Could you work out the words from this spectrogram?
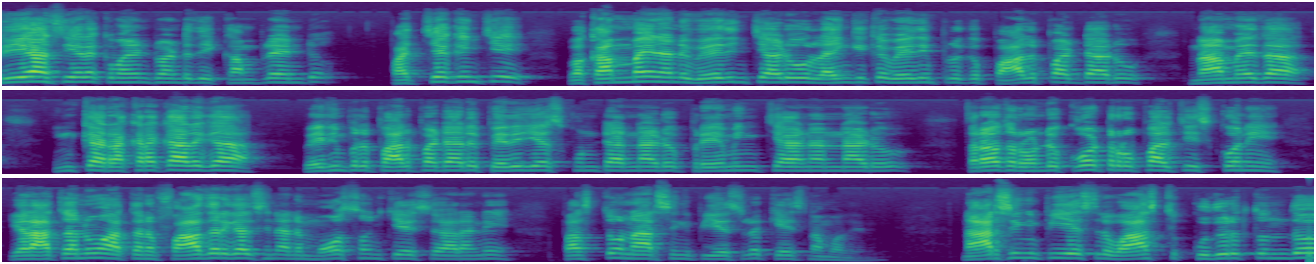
క్రియాశీలకమైనటువంటిది కంప్లైంట్ ప్రత్యేకించి ఒక అమ్మాయి నన్ను వేధించాడు లైంగిక వేధింపులకు పాల్పడ్డాడు నా మీద ఇంకా రకరకాలుగా వేధింపులు పాల్పడ్డాడు పెళ్ళి చేసుకుంటాన్నాడు ప్రేమించానన్నాడు తర్వాత రెండు కోట్ల రూపాయలు తీసుకొని ఇలా అతను అతని ఫాదర్ కలిసి నన్ను మోసం చేశారని ప్రస్తుతం నార్సింగ్ పిఎస్లో కేసు నమోదైంది. నార్సింగ్ పిఎస్లో వాస్తు కుదురుతుందో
